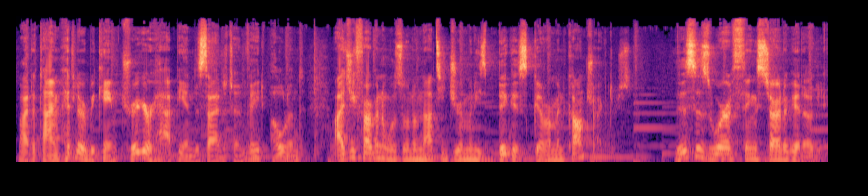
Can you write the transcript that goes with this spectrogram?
By the time Hitler became trigger happy and decided to invade Poland, IG Farben was one of Nazi Germany's biggest government contractors. This is where things start to get ugly.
